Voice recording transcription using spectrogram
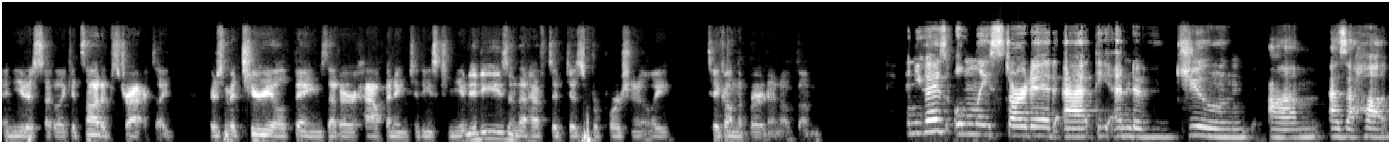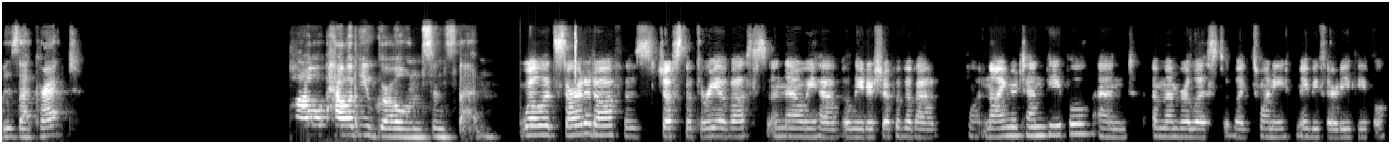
Anita said, like it's not abstract. Like there's material things that are happening to these communities and that have to disproportionately take on the burden of them. And you guys only started at the end of June um, as a hub, is that correct? How, how have you grown since then? Well, it started off as just the three of us, and now we have a leadership of about what nine or ten people and a member list of like 20 maybe 30 people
